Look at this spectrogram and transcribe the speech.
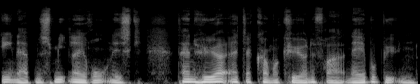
En af dem smiler ironisk, da han hører, at jeg kommer kørende fra nabobyen.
